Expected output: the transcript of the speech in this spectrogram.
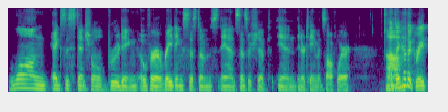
long existential brooding over rating systems and censorship in entertainment software. Um, uh, they um, had a great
